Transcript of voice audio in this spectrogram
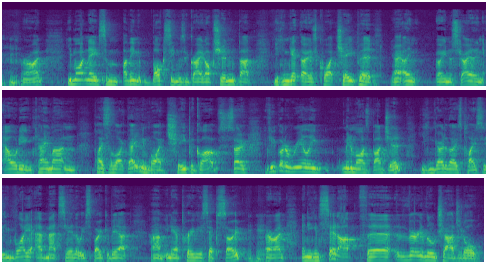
Mm-hmm. All right, you might need some. I think boxing is a great option, but you can get those quite cheap at you know I think in Australia, I think Aldi and Kmart and places like that, you can buy cheaper gloves. So if you've got a really minimised budget, you can go to those places. You can buy your ab mats here that we spoke about um, in our previous episode. all right, and you can set up for very little charge at all.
